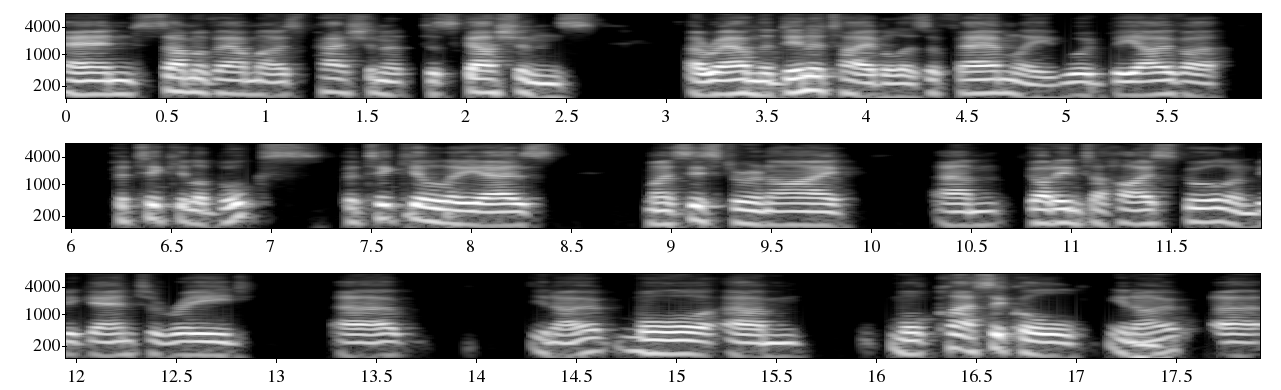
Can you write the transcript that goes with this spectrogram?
and some of our most passionate discussions around the dinner table as a family would be over particular books, particularly as my sister and I um, got into high school and began to read, uh, you know, more um, more classical, you know, uh,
